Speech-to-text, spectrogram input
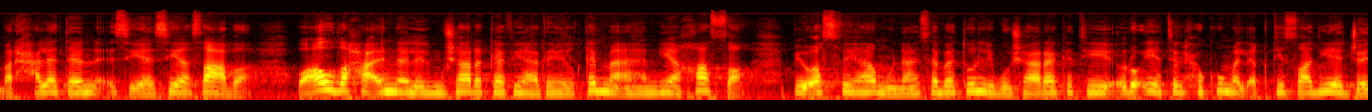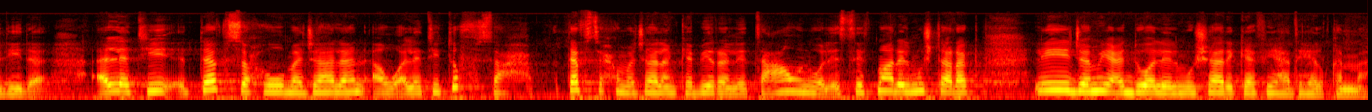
مرحلة سياسية صعبة. وأوضح أن للمشاركة في هذه القمة أهمية خاصة بوصفها مناسبة لمشاركة رؤية الحكومة الاقتصادية الجديدة التي تفسح مجالا أو التي تفسح تفسح مجالا كبيرا للتعاون والاستثمار المشترك لجميع الدول المشاركة في هذه القمة.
